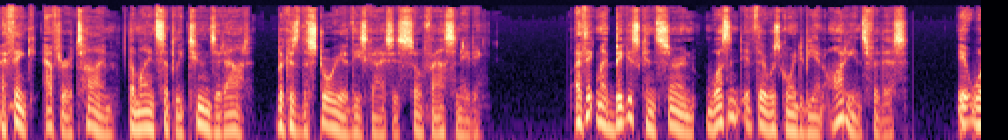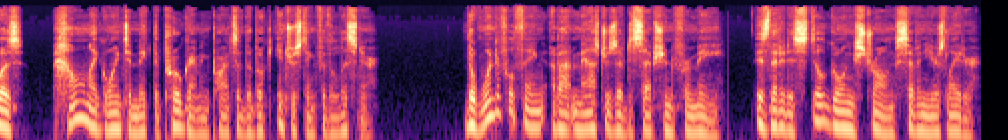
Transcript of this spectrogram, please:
I think, after a time, the mind simply tunes it out because the story of these guys is so fascinating. I think my biggest concern wasn't if there was going to be an audience for this. It was, how am I going to make the programming parts of the book interesting for the listener? The wonderful thing about Masters of Deception for me is that it is still going strong seven years later.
